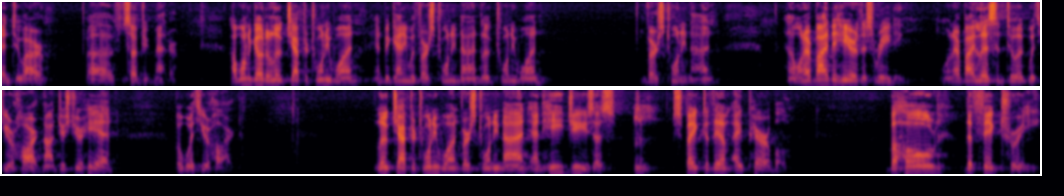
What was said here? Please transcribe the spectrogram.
into our uh, subject matter. I want to go to Luke chapter 21 and beginning with verse 29. Luke 21, verse 29. And I want everybody to hear this reading. I want everybody to listen to it with your heart, not just your head, but with your heart. Luke chapter 21, verse 29. And he, Jesus, spake to them a parable Behold the fig tree.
